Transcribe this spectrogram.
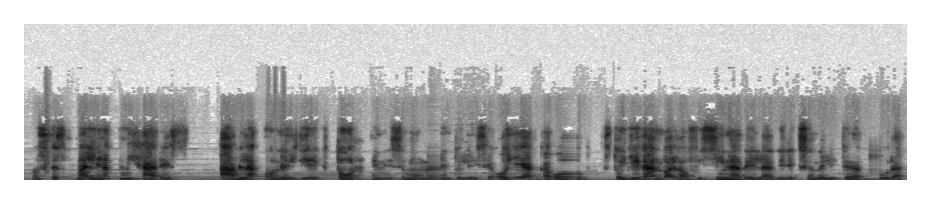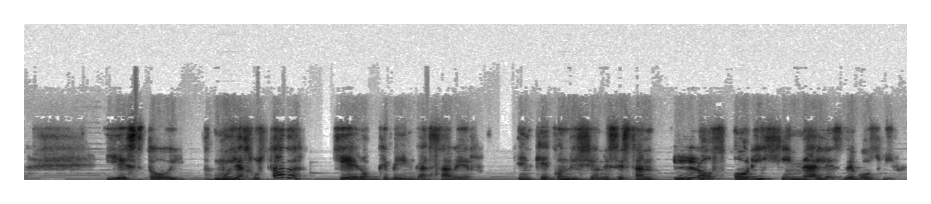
Entonces, Malena Mijares habla con el director en ese momento y le dice, oye, acabo, estoy llegando a la oficina de la dirección de literatura y estoy muy asustada. Quiero que vengas a ver en qué condiciones están los originales de Voz Viva.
